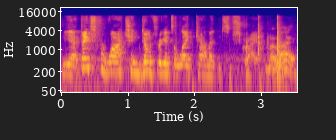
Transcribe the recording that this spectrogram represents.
Yeah. Thanks for watching. Don't forget to like, comment, and subscribe. Bye bye.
